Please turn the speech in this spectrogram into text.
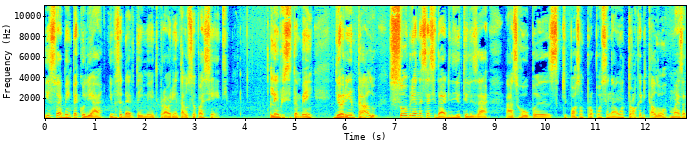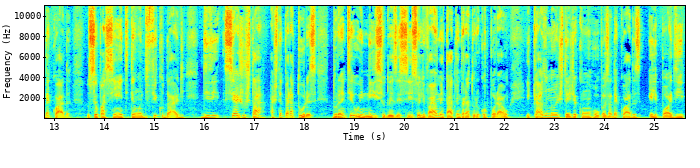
Isso é bem peculiar e você deve ter em mente para orientar o seu paciente. Lembre-se também de orientá-lo sobre a necessidade de utilizar as roupas que possam proporcionar uma troca de calor mais adequada. O seu paciente tem uma dificuldade de se ajustar às temperaturas. Durante o início do exercício, ele vai aumentar a temperatura corporal e, caso não esteja com roupas adequadas, ele pode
